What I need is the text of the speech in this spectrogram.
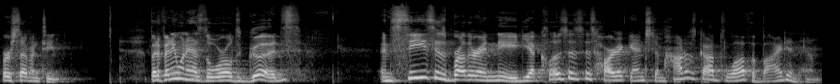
Verse 17. But if anyone has the world's goods and sees his brother in need, yet closes his heart against him, how does God's love abide in him?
